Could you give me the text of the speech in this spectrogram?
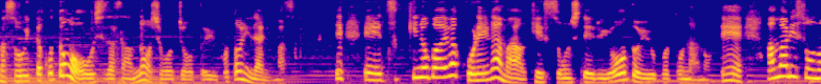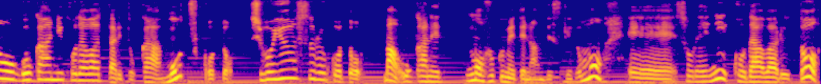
まあそういったことも大志田さんの象徴ということになります。で、えー、月の場合はこれがまあ欠損しているよということなので、あまりその五感にこだわったりとか、持つこと、所有すること、まあお金も含めてなんですけども、えー、それにこだわると、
